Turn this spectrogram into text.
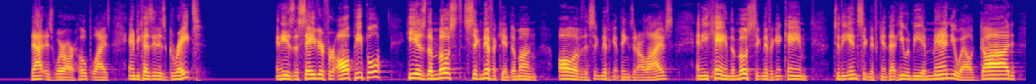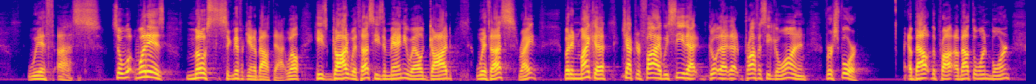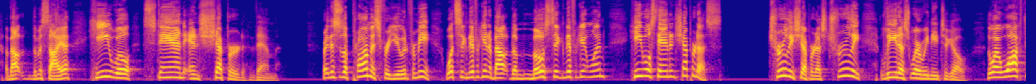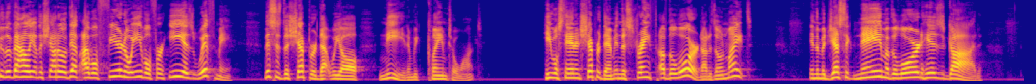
That is where our hope lies. And because it is great, and He is the Savior for all people, He is the most significant among all of the significant things in our lives. And he came, the most significant came to the insignificant, that he would be Emmanuel, God with us. So, what, what is most significant about that? Well, he's God with us. He's Emmanuel, God with us, right? But in Micah chapter 5, we see that, go, that, that prophecy go on in verse 4 about the, about the one born, about the Messiah. He will stand and shepherd them. Right? This is a promise for you and for me. What's significant about the most significant one? He will stand and shepherd us. Truly shepherd us, truly lead us where we need to go. Though I walk through the valley of the shadow of death, I will fear no evil, for he is with me. This is the shepherd that we all need and we claim to want. He will stand and shepherd them in the strength of the Lord, not his own might, in the majestic name of the Lord his God.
